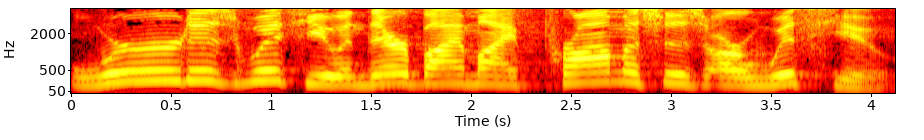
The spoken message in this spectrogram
word is with you, and thereby my promises are with you.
